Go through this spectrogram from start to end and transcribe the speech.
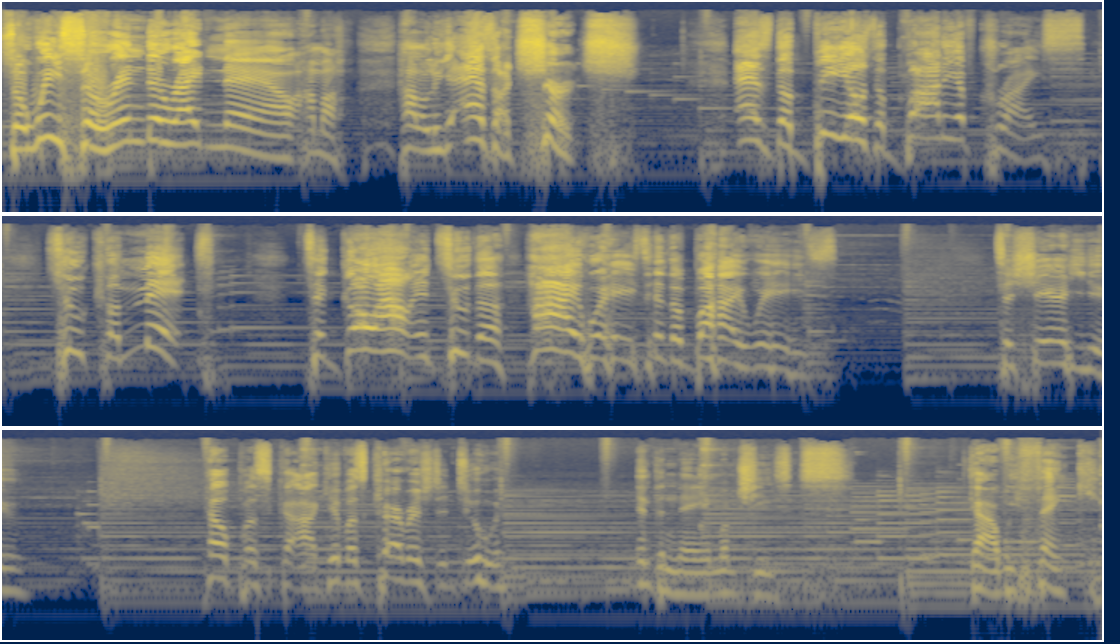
So we surrender right now, I'm a, hallelujah, as a church, as the BOs, the body of Christ, to commit to go out into the highways and the byways to share you. Help us, God. Give us courage to do it in the name of Jesus. God, we thank you.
